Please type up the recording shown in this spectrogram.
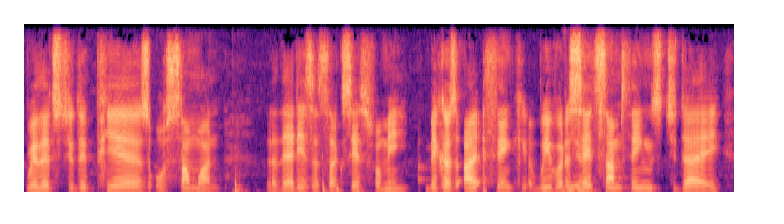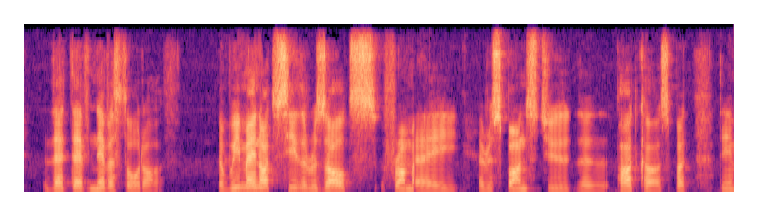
whether it's to their peers or someone. That is a success for me because I think we would have yeah. said some things today that they've never thought of. We may not see the results from a, a response to the podcast, but there,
